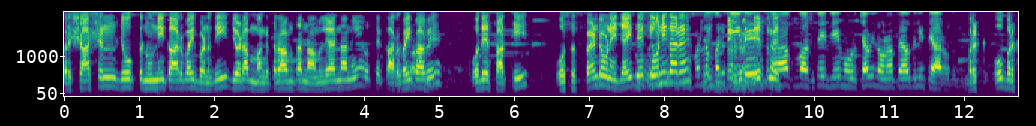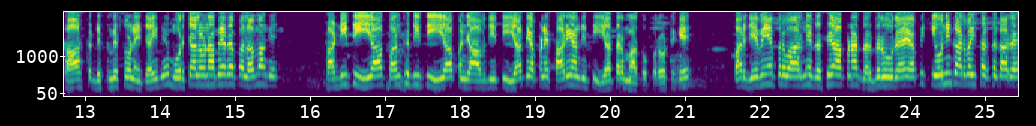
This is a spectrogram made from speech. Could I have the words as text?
ਪ੍ਰਸ਼ਾਸਨ ਜੋ ਕਾਨੂੰਨੀ ਕਾਰਵਾਈ ਬਣਦੀ ਜਿਹੜਾ ਮੰਗਤ ਰਾਮ ਦਾ ਨਾਮ ਲਿਆ ਇਹਨਾਂ ਨੇ ਉੱਤੇ ਕਾਰਵਾਈ ਪਾਵੇ ਉਹਦੇ ਸਾਥੀ ਉਹ ਸਸਪੈਂਡ ਹੋਣੇ ਚਾਹੀਦੇ ਕਿਉਂ ਨਹੀਂ ਕਰ ਰਹੇ ਮਤਲਬ ਬੱਚੀ ਦੇ Dismiss। ਇਨਸਾਫ ਵਾਸਤੇ ਜੇ ਮੋਰਚਾ ਵੀ ਲਾਉਣਾ ਪਿਆ ਉਹਦੇ ਲਈ ਤਿਆਰ ਹੋ ਤੁਸੀਂ ਬਰਖ- ਉਹ ਬਰਖਾਸਤ ਡਿਸਮਿਸ ਹੋਣੇ ਚਾਹੀਦੇ। ਮੋਰਚਾ ਲਾਉਣਾ ਪਿਆ ਤਾਂ ਆਪਾਂ ਲਾਵਾਂਗੇ ਸਾਡੀ ਧੀ ਆ ਪੰਥ ਦੀ ਧੀ ਆ ਪੰਜਾਬ ਦੀ ਧੀ ਆ ਤੇ ਆਪਣੇ ਸਾਰਿਆਂ ਦੀ ਧੀ ਆ ਧਰਮਾਂ ਤੋਂ ਉੱਪਰ ਉੱਠ ਕੇ ਪਰ ਜਿਵੇਂ ਇਹ ਪਰਿਵਾਰ ਨੇ ਦੱਸਿਆ, ਆਪਣਾ ਦਰਦ ਰੋ ਰਿਹਾ ਆ ਵੀ ਕਿਉਂ ਨਹੀਂ ਕਾਰਵਾਈ ਸਖਤ ਕਰ ਰਿਹਾ?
